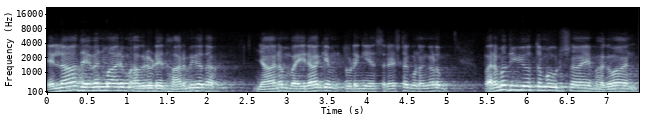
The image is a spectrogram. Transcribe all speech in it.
എല്ലാ ദേവന്മാരും അവരുടെ ധാർമ്മികത ജ്ഞാനം വൈരാഗ്യം തുടങ്ങിയ ശ്രേഷ്ഠ ഗുണങ്ങളും പരമദിവ്യോത്തമ പുരുഷനായ ഭഗവാൻ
